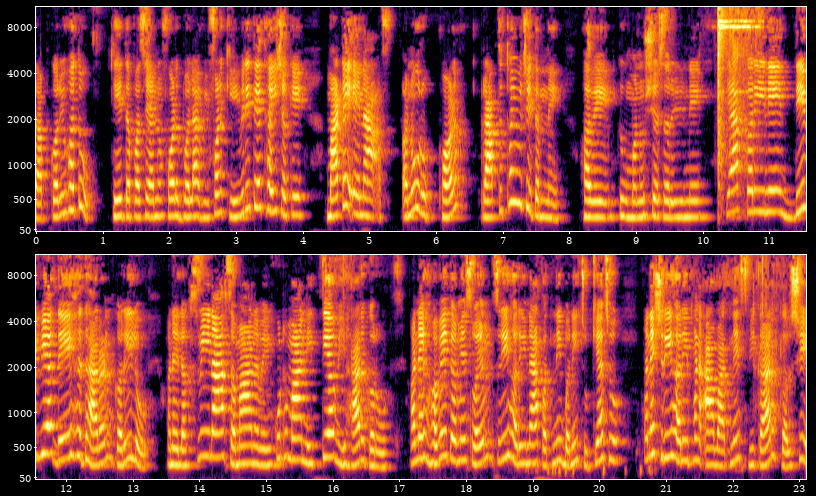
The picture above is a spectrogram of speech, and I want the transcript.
તપ કર્યું હતું, તે તપસ્યાનું ફળ ભલા વિફળ કેવી રીતે થઈ શકે? માટે એના અનુરૂપ ફળ પ્રાપ્ત થયું છે તમને. હવે તું મનુષ્ય શરીરને ત્યાગ કરીને દિવ્ય દેહ ધારણ કરી લો અને લક્ષ્મીના સમાન વૈકુંઠમાં નિત્ય વિહાર કરો. અને હવે તમે સ્વયં શ્રીહરિના પત્ની બની ચૂક્યા છો અને શ્રીહરિ પણ આ વાતને સ્વીકાર કરશે.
